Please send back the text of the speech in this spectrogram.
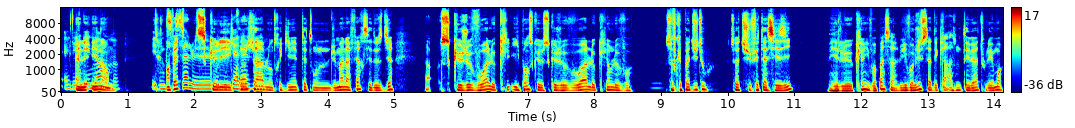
elle est énorme en fait, ce que les comptables, euh. entre guillemets, peut-être ont du mal à faire, c'est de se dire, ce que je vois, le il pense que ce que je vois, le client le voit. Sauf que pas du tout. Toi, tu fais ta saisie, mais le client, il voit pas ça. Lui, il voit juste sa déclaration de TVA tous les mois.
